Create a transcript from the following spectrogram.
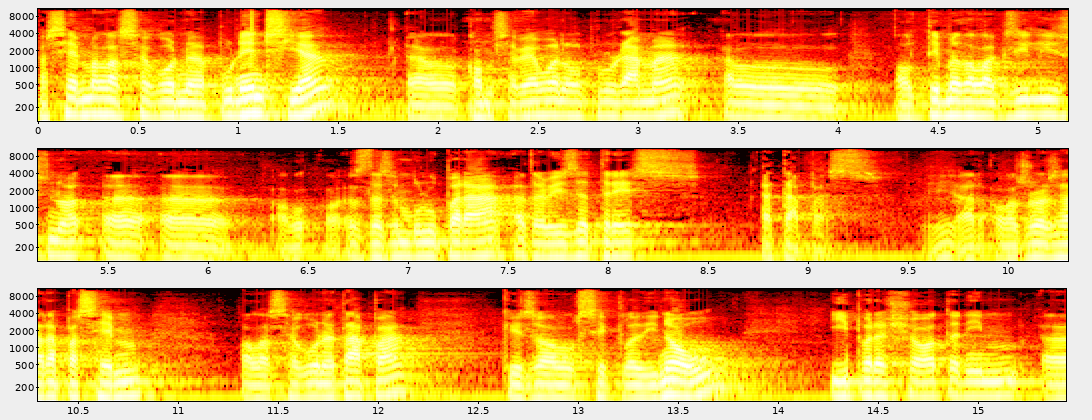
Passem a la segona ponència. El, com sabeu en el programa, el, el tema de l'exili no, eh, eh, es desenvoluparà a través de tres etapes. Eh? Aleshores, ara passem a la segona etapa, que és el segle XIX, i per això tenim eh,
